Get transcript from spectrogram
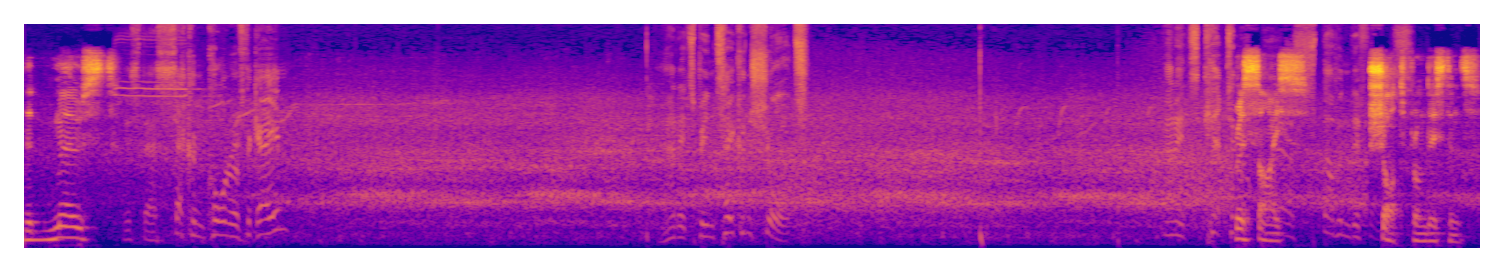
the most It's their second corner of the game. And it's been taken short. And it's kept Precise by a stubborn defence. shot from distance.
